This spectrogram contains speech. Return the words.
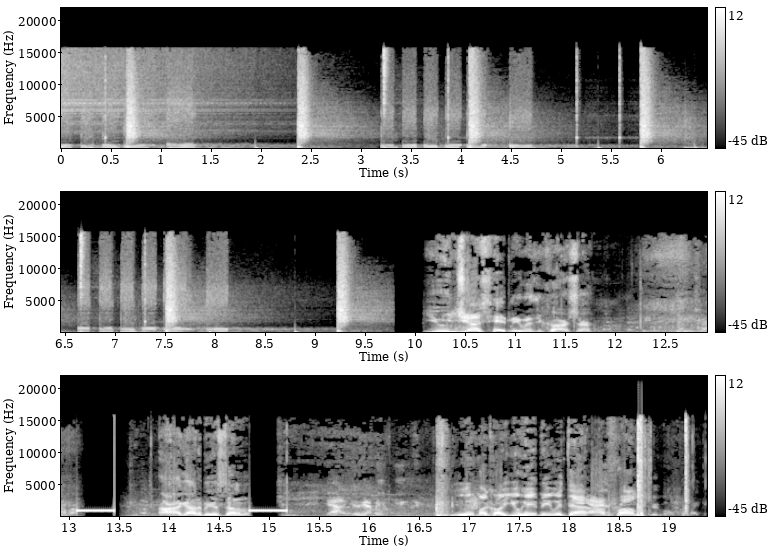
You just hit me with your car, sir. I gotta be a son of a. Yeah, you hit me. You hit my car. You hit me with that. I promise you're gonna make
